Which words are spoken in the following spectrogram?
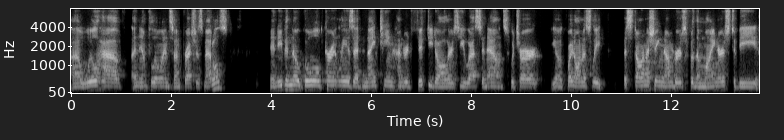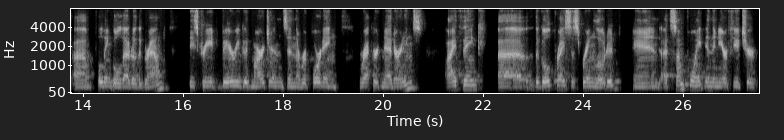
uh, will have an influence on precious metals. And even though gold currently is at $1,950 US an ounce, which are, you know, quite honestly, astonishing numbers for the miners to be um, pulling gold out of the ground. These create very good margins and they're reporting record net earnings. I think uh, the gold price is spring loaded, and at some point in the near future,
